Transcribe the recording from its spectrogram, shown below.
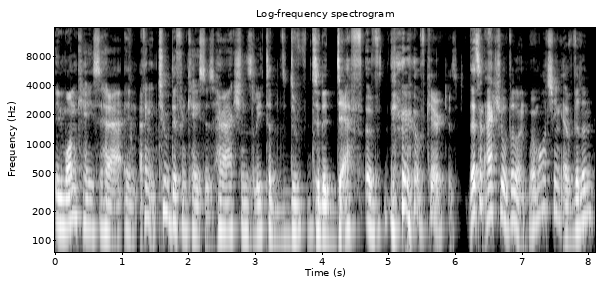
in one case, her in I think in two different cases, her actions lead to the to the death of of characters. That's an actual villain. We're watching a villain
